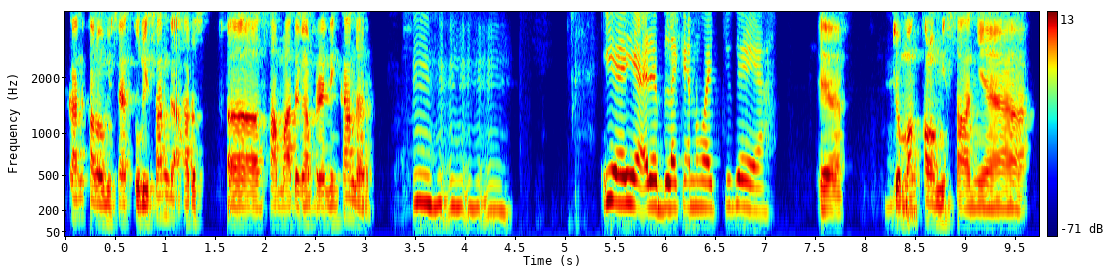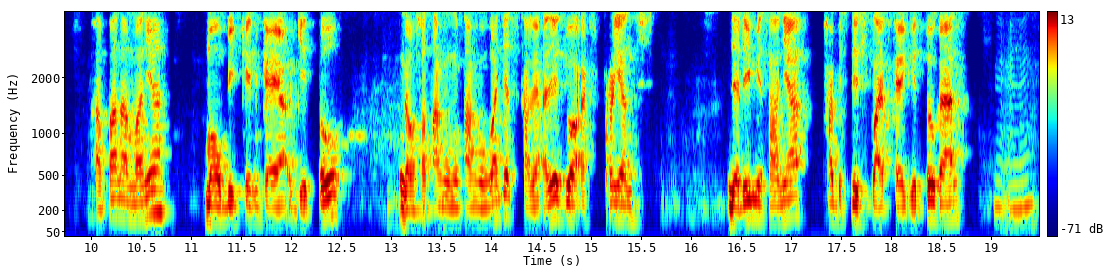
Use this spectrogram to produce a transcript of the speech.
Kan kalau misalnya tulisan nggak harus uh, sama dengan branding color. Iya iya ada black and white juga ya. Ya yeah. cuma kalau misalnya apa namanya mau bikin kayak gitu nggak usah tanggung tanggung aja sekalian aja jual experience jadi misalnya habis di slide kayak gitu kan, mm-hmm.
